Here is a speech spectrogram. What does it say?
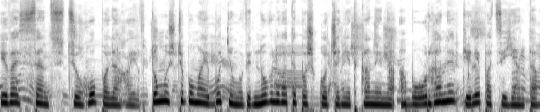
і весь сенс цього полягає в тому, щоб у майбутньому відновлювати пошкоджені тканини або органи в тілі пацієнта.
